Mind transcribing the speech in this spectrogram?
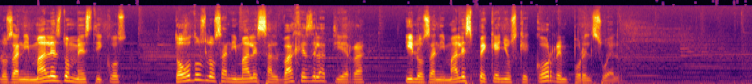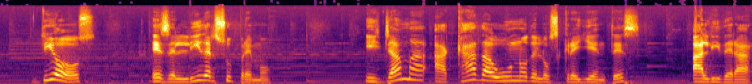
los animales domésticos, todos los animales salvajes de la tierra y los animales pequeños que corren por el suelo. Dios es el líder supremo y llama a cada uno de los creyentes a liderar.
